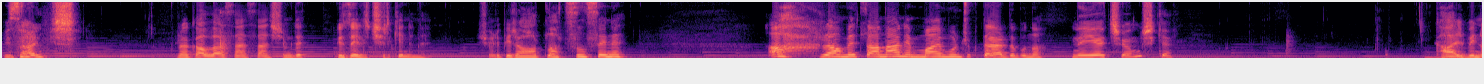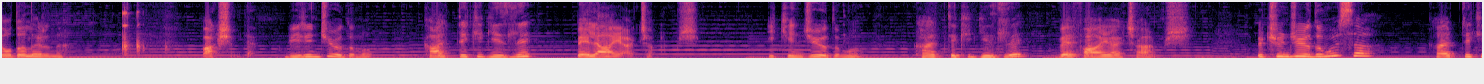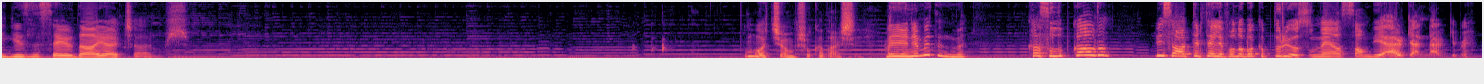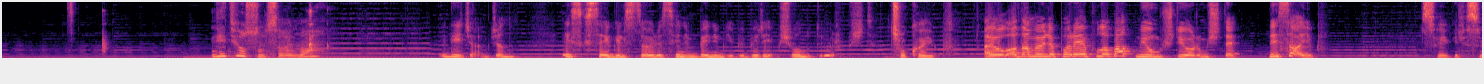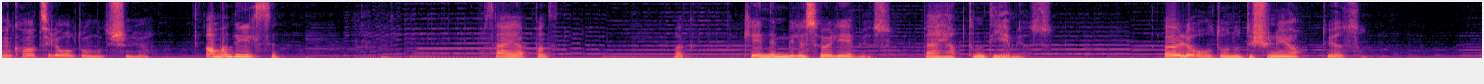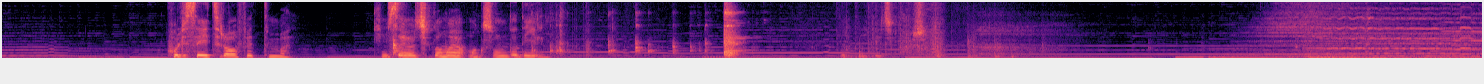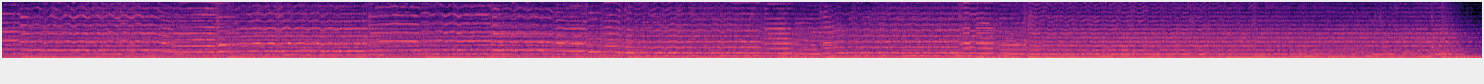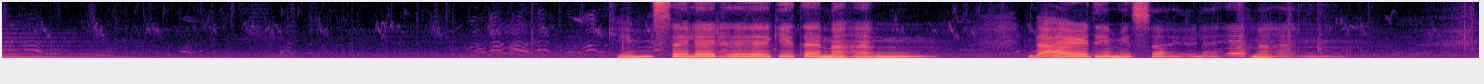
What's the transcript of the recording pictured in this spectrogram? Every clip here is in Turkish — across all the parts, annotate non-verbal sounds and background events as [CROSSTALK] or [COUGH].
Güzelmiş. Bırak Allah sen sen şimdi güzeli çirkinini. Şöyle bir rahatlatsın seni. Ah rahmetli anneannem maymuncuk derdi buna. Neyi açıyormuş ki? Kalbin odalarını. Bak şimdi. Birinci yudumu kalpteki gizli belayı açarmış. İkinci yudumu kalpteki gizli vefayı açarmış. Üçüncü yudumuysa kalpteki gizli sevdayı açarmış. Bu mu açıyormuş o kadar şeyi? Beğenemedin mi? Kasılıp kaldın. Bir saattir telefona bakıp duruyorsun ne yazsam diye ergenler gibi. Ne diyorsun Selma? Ne diyeceğim canım? Eski sevgilisi de öyle senin benim gibi biriymiş onu diyorum işte. Çok ayıp. Ayol adam öyle paraya pula bakmıyormuş diyorum işte. Nesi ayıp? Sevgilisinin katili olduğumu düşünüyor. Ama değilsin. Sen yapmadın. Bak kendin bile söyleyemiyorsun. Ben yaptım diyemiyorsun. Öyle olduğunu düşünüyor diyorsun. Polise itiraf ettim ben. Kimseye açıklama yapmak zorunda değilim. İyi geceler. Kimselere gidemem Derdimi söyleyemem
